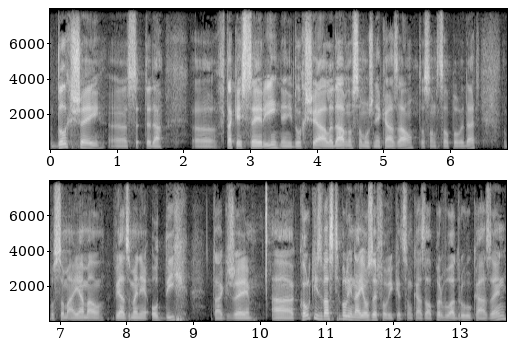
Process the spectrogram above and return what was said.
dlhšej, eh, teda eh, v takej sérii, není dlhšia, ale dávno som už nekázal, to som chcel povedať, lebo som aj ja mal viac menej oddych, takže a koľký z vás ste boli na Jozefovi, keď som kázal prvú a druhú kázeň?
